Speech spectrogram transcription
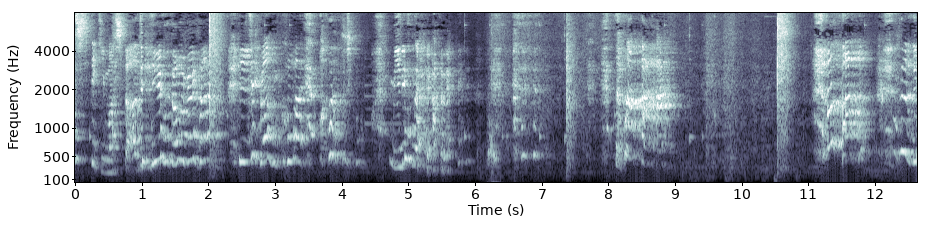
越してきましたっていう動画が一番怖い。見れないあれなんで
